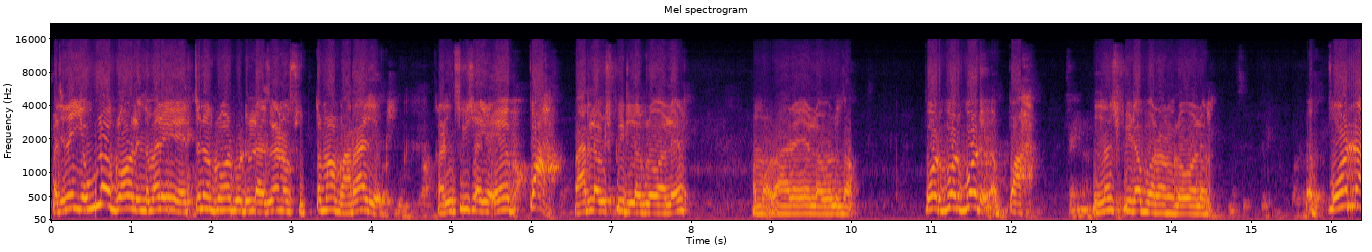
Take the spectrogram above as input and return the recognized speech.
பார்த்தீங்கன்னா எவ்வளோ க்ளோவல் இந்த மாதிரி எத்தனை க்ளோவல் போட்டுள்ள அதெல்லாம் நம்ம சுத்தமாக வராது. கன்ஃபியூஸ் ஆகி ஏப்பா! வேற லெவல் ஸ்பீடில் க்ளோவால் ஆமாம் வேற லெவலு தான். போடு போடு போடு. அப்பா! என்ன ஸ்பீடாக போறாங்க க்ளோவால் போடுறா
